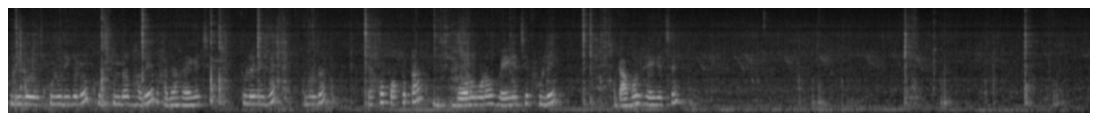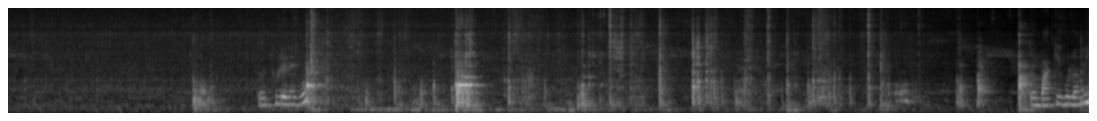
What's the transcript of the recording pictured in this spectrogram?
ফুলিগুলো ফুলুরিগুলো খুব সুন্দরভাবে ভাজা হয়ে গেছে। তুলে নেব বন্ধুরা দেখো কতটা বড় বড় হয়ে গেছে ফুলে, ডাবল হয়ে গেছে। তো তুলে নেব। তো বাকিগুলো আমি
